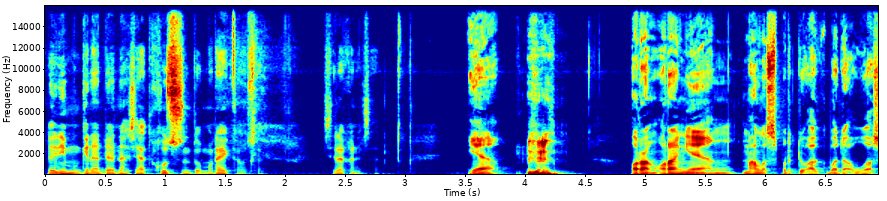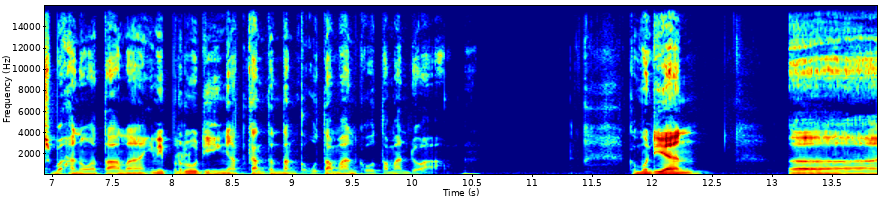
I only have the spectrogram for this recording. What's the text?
Dan ini mungkin ada nasihat khusus untuk mereka Ustaz. Silakan Ustaz. Ya. Orang-orang yang malas berdoa kepada Allah Subhanahu wa taala ini perlu diingatkan tentang keutamaan-keutamaan doa. Kemudian eh,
